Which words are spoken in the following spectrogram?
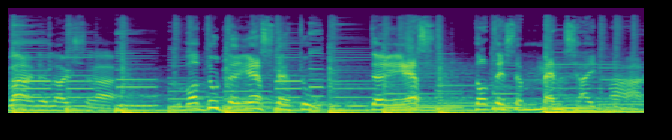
waarde luisteraar, wat doet de rest ertoe? De rest, dat is de mensheid maar.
